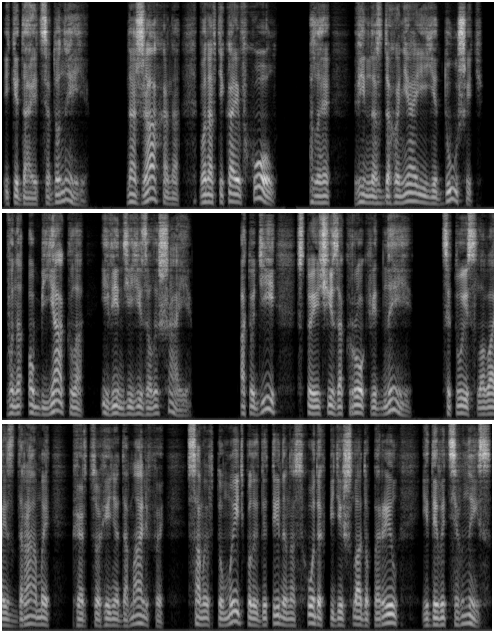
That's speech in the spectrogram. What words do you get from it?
і кидається до неї. Нажахана, вона втікає в хол, але він наздоганяє її, душить, вона об'якла, і він її залишає. А тоді, стоячи за крок від неї, цитує слова із драми герцогиня Дамальфи, саме в ту мить, коли дитина на сходах підійшла до перил і дивиться вниз.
